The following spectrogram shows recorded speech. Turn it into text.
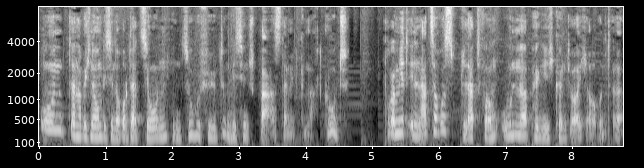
Und dann habe ich noch ein bisschen Rotation hinzugefügt und ein bisschen Spaß damit gemacht. Gut. Programmiert in Lazarus, Plattform unabhängig, könnt ihr euch auch unter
